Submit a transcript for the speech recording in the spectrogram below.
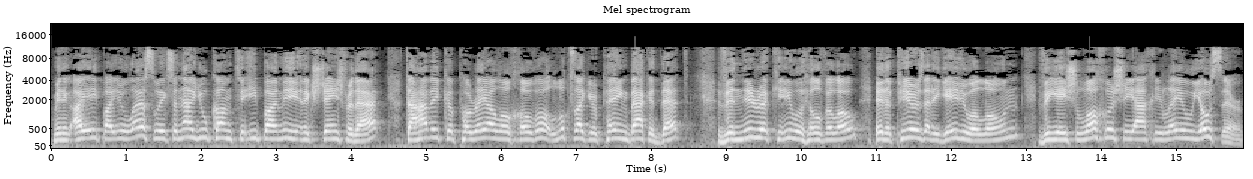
Meaning, I ate by you last week, so now you come to eat by me in exchange for that. It looks like you're paying back a debt. Ki'ilu hilvelo. It appears that he gave you a loan. V'yeshlochu sheyachileu yoser.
